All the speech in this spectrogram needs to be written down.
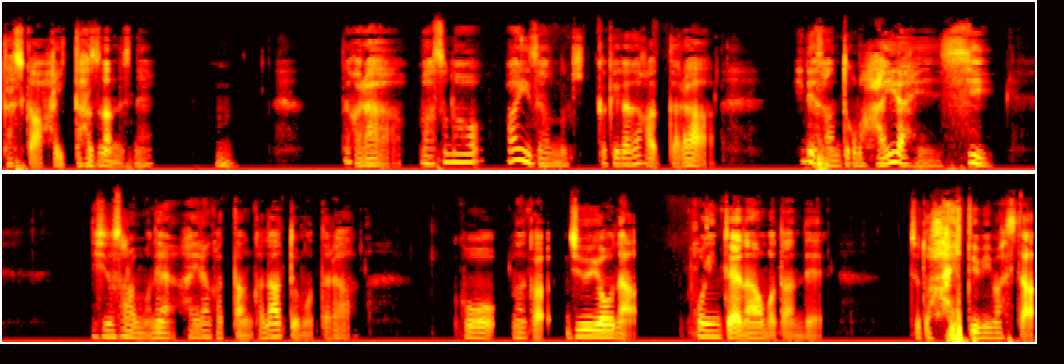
確か入ったはずなんですね。うん。だから、まあその Y さんのきっかけがなかったら、ヒデさんとこも入らへんし、西野サロンもね、入らんかったんかなって思ったら、こう、なんか重要なポイントやな思ったんで、ちょっと入ってみました。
